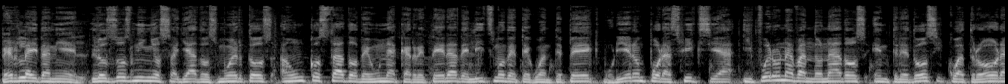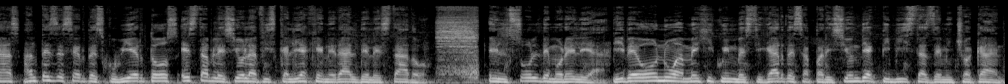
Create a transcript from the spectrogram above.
Perla y Daniel, los dos niños hallados muertos a un costado de una carretera del istmo de Tehuantepec, murieron por asfixia y fueron abandonados entre dos y cuatro horas antes de ser descubiertos, estableció la Fiscalía General del Estado. El Sol de Morelia. Pide ONU a México investigar desaparición de activistas de Michoacán.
